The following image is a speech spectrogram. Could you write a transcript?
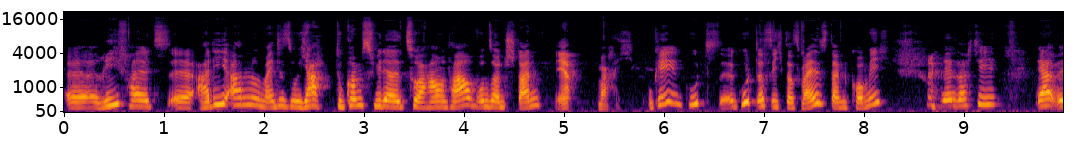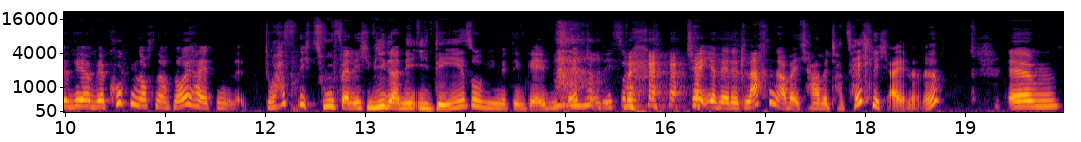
äh, rief halt äh, Adi an und meinte so, ja, du kommst wieder zur H und H auf unseren Stand. Ja, mache ich. Okay, gut, äh, gut, dass ich das weiß, dann komme ich. Und dann sagt die, ja, wir, wir gucken noch nach Neuheiten. Du hast nicht zufällig wieder eine Idee, so wie mit dem gelben Set. Und ich so, tja, ihr werdet lachen, aber ich habe tatsächlich eine, ne? Ähm,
